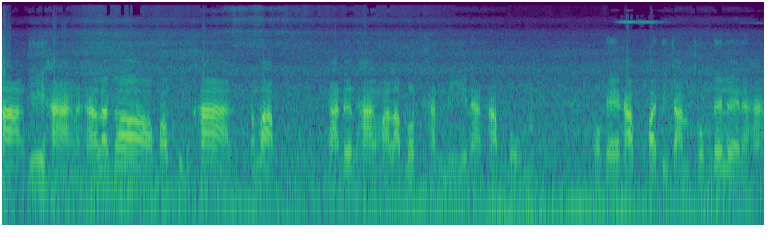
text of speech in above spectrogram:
ทางที่ห่างนะครับแล้วก็ความคุ้มค่าสำหรับการเดินทางมารับรถคันนี้นะครับ ผม โอเคครับคอยติดตามชมได้เลยนะฮะ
